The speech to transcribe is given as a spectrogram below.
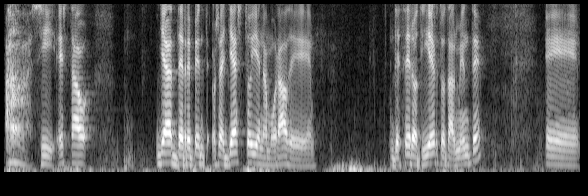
ah, sí, he estado... Ya de repente, o sea, ya estoy enamorado de, de Zero Tier totalmente. Eh,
